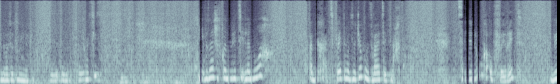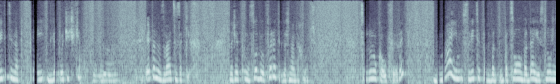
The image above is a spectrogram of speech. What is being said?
Для вас этого нету. И вы знаете, что такое на иврите лянуах? Отдыхать. Поэтому значок называется этнахта. Цалилука уферет. Видите на Т две точечки? Да. Это называется закиф. Значит, на слове уферет я должна отдохнуть. Целюлука уферет. Бимаим, смотрите, под, под словом вода есть нужна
